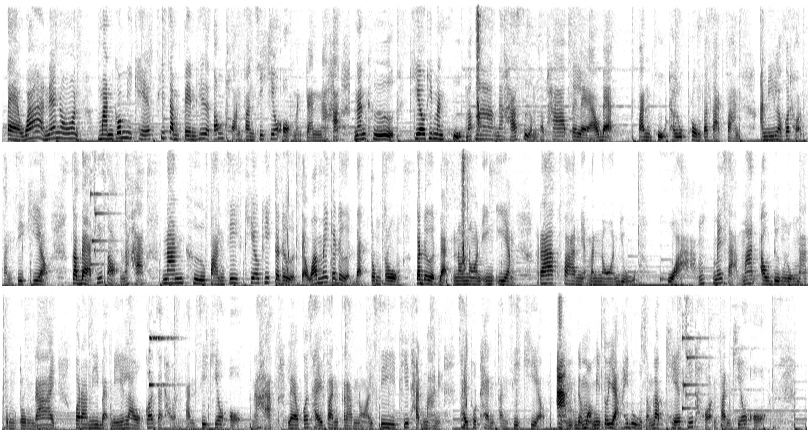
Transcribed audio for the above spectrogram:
แต่ว่าแน่นอนมันก็มีเคสที่จำเป็นที่จะต้องถอนฟันซี่เขี้ยวออกเหมือนกันนะคะ นั่นคือเขี้ยวที่มันผุมากๆนะคะ เสื่อมสภาพไปแล้วแบบ ฟันผุทะลุโพรงประสาทฟัน อันนี้เราก็ถอนฟันซี่เขี้ยว กับแบบที่2นะคะ นั่นคือฟันซี่เขี้ยวที่กระเดิด แต่ว่าไม่กระเดิดแบบตรงๆ กระเดิดแบบนอนนอนเอียงๆรากฟันเนี่ยมันนอนอยู่ขวางไม่สามารถเอาดึงลงมาตรงๆได้ กรณีแบบนี้เราก็จะถอนฟันซี่เขี้ยวออกนะคะ แล้วก็ใช้ฟันกรามน้อยซี่ที่ถัดมาเนี่ยใช้ทดแทนฟันซี่เขี้ยวอะเดี๋ยวหมอมีตัวอย่างให้ดูสำหรับเคสที่ถอนฟันเขี้ยวออก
